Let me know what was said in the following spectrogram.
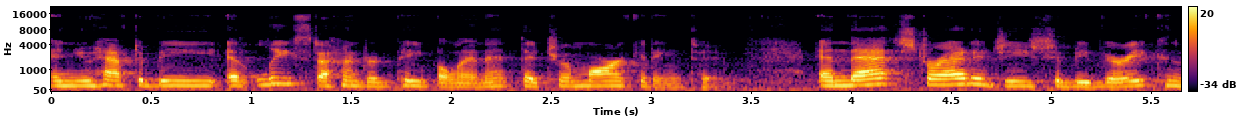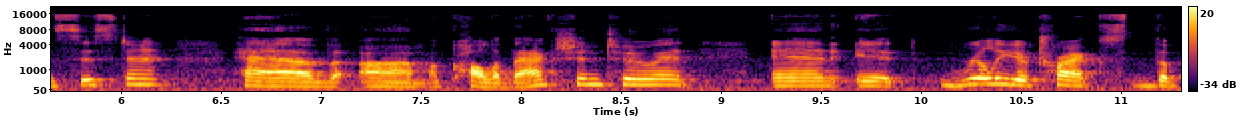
and you have to be at least 100 people in it that you're marketing to. And that strategy should be very consistent, have um, a call of action to it, and it really attracts the,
